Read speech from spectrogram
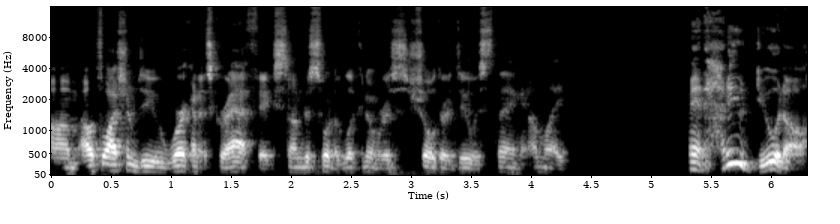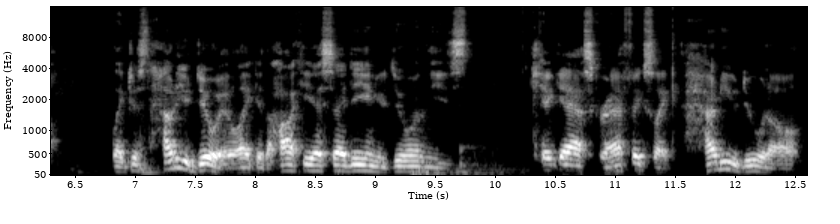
Um, I was watching him do work on his graphics, and I'm just sort of looking over his shoulder do his thing. And I'm like, man, how do you do it all? Like, just how do you do it? Like at the hockey SID, and you're doing these kick-ass graphics. Like, how do you do it all?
